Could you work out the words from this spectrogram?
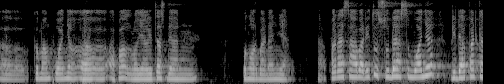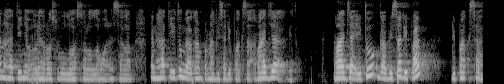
uh, kemampuannya uh, apa loyalitas dan pengorbanannya. Nah, para sahabat itu sudah semuanya didapatkan hatinya oleh Rasulullah Sallallahu Alaihi Wasallam dan hati itu nggak akan pernah bisa dipaksa. Raja gitu, raja itu nggak bisa dipak dipaksa.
